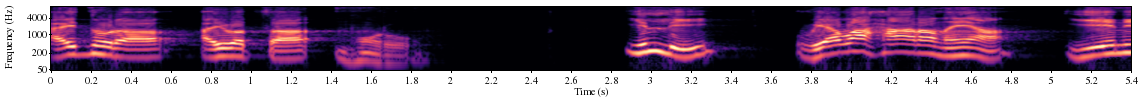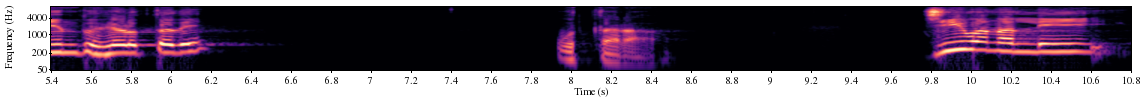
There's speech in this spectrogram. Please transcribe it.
ಐದುನೂರ ಐವತ್ತ ಮೂರು. ಇಲ್ಲಿ ವ್ಯವಹಾರ ನಯ ಏನೆಂದು ಹೇಳುತ್ತದೆ? ಉತ್ತರ ಜೀವನಲ್ಲಿ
